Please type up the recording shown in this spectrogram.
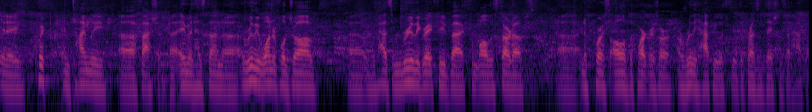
in a quick and timely uh, fashion. Uh, has done a really wonderful job. we've had some really great feedback from all the startups. Uh, and of course, all of the partners are, are really happy with, with the presentations that happen.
